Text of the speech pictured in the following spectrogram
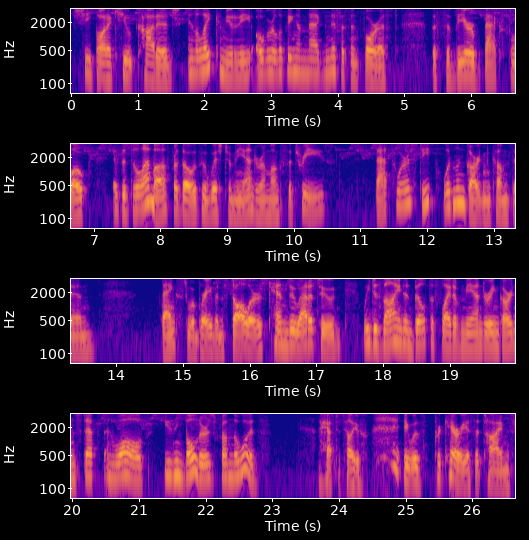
She bought a cute cottage in a lake community overlooking a magnificent forest. The severe back slope is a dilemma for those who wish to meander amongst the trees. That's where a steep woodland garden comes in. Thanks to a brave installer's can do attitude, we designed and built a flight of meandering garden steps and walls using boulders from the woods. I have to tell you, it was precarious at times.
